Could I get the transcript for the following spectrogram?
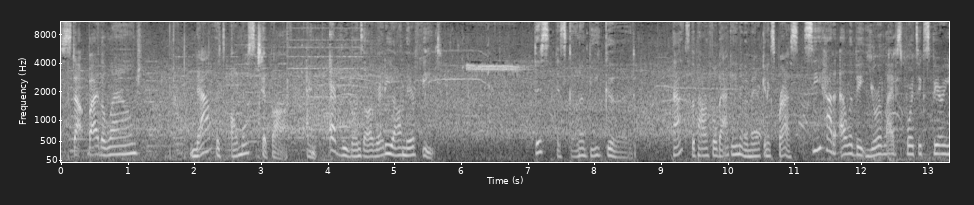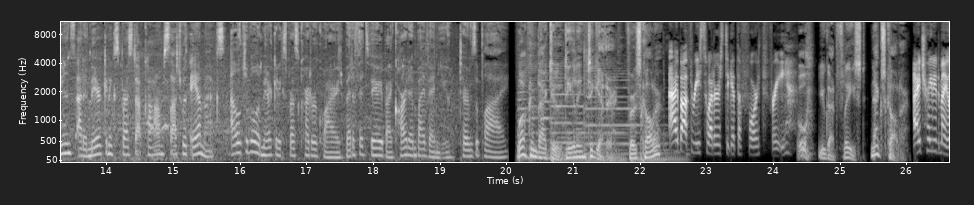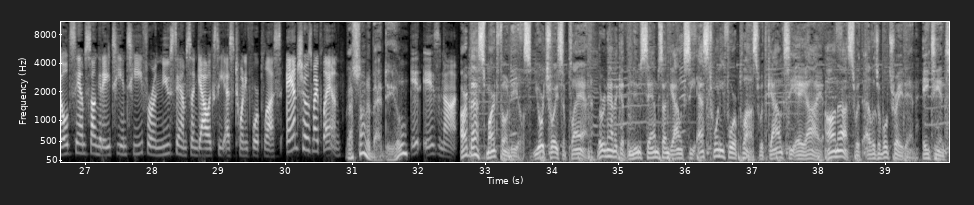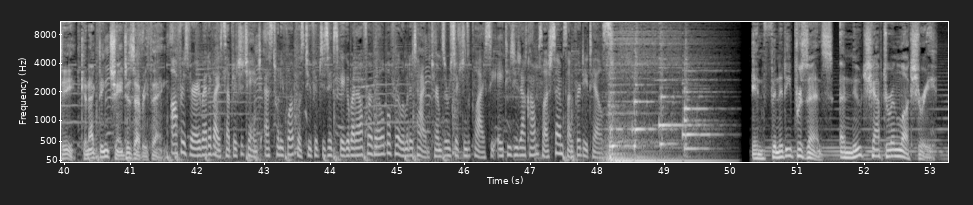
Stop by the lounge. Now it's almost tip off, and everyone's already on their feet. This is gonna be good. That's the powerful backing of American Express. See how to elevate your live sports experience at americanexpress.com slash with Amex. Eligible American Express card required. Benefits vary by card and by venue. Terms apply. Welcome back to Dealing Together. First caller? I bought three sweaters to get the fourth free. Oh, you got fleeced. Next caller? I traded my old Samsung at AT&T for a new Samsung Galaxy S24 Plus and shows my plan. That's not a bad deal. It is not. Our best smartphone deals. Your choice of plan. Learn how to get the new Samsung Galaxy S24 Plus with Galaxy AI on us with eligible trade-in. AT&T. Connecting changes everything. Offers vary by device. Subject to change. S24 plus 256 gigabyte offer available for a limited time. Terms and restrictions apply. See att.com slash Samsung for details. Infiniti presents a new chapter in luxury.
